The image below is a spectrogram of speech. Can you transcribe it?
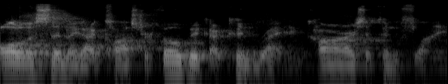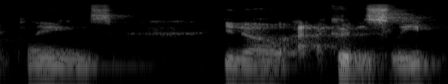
All of a sudden, I got claustrophobic. I couldn't ride in cars. I couldn't fly in planes. You know, I, I couldn't sleep.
